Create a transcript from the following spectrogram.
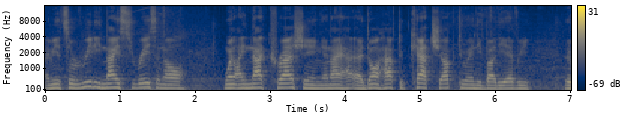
I mean, it's a really nice race and all. When I'm not crashing and I, I don't have to catch up to anybody every uh,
